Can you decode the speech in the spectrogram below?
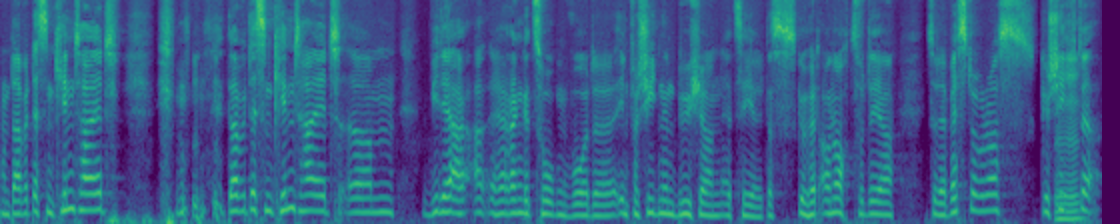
Und da wird dessen Kindheit, da wird dessen Kindheit, ähm, wie der äh, herangezogen wurde, in verschiedenen Büchern erzählt. Das gehört auch noch zu der, zu der Westeros-Geschichte,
